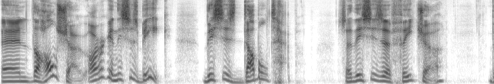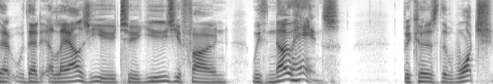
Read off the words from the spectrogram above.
and the whole show. I reckon this is big. This is double tap. So this is a feature that that allows you to use your phone with no hands because the watch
